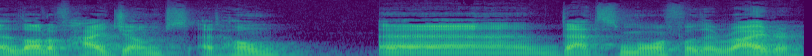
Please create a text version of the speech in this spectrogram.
a lot of high jumps at home. Uh, that's more for the rider.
